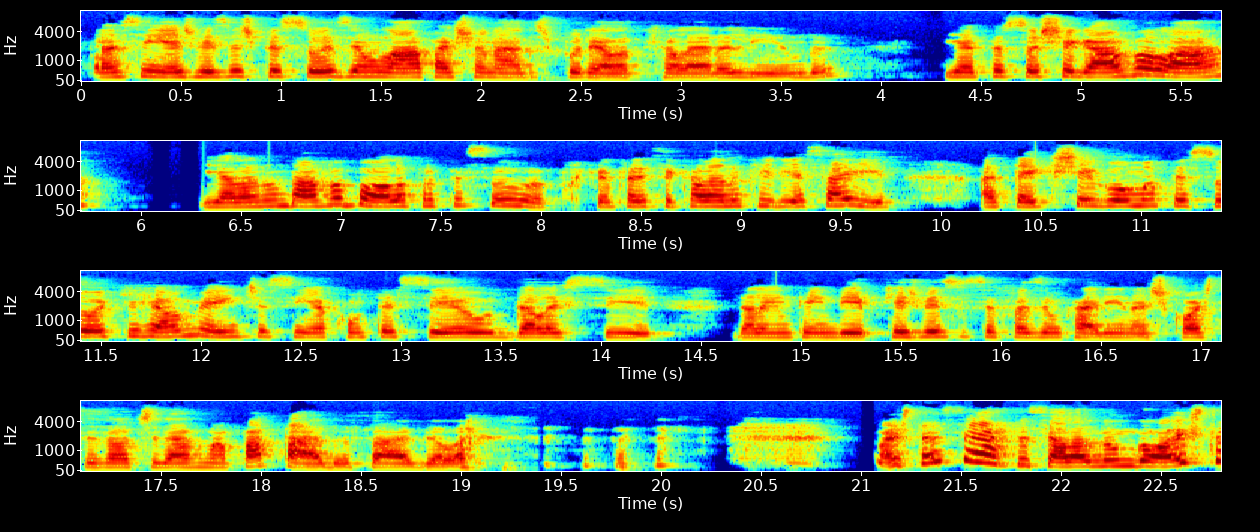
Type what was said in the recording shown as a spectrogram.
Então, assim, às vezes as pessoas iam lá apaixonadas por ela, porque ela era linda. E a pessoa chegava lá e ela não dava bola para a pessoa, porque parecia que ela não queria sair. Até que chegou uma pessoa que realmente, assim, aconteceu delas se dela entender, porque às vezes você fazia um carinho nas costas, ela te dava uma patada, sabe? Ela Mas tá certo, se ela não gosta,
